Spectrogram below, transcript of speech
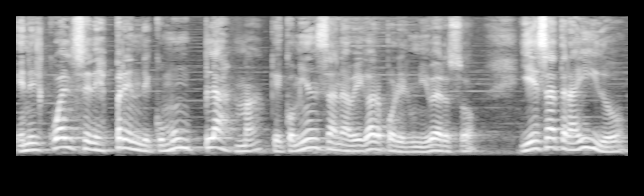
en el cual se desprende como un plasma que comienza a navegar por el universo y es atraído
